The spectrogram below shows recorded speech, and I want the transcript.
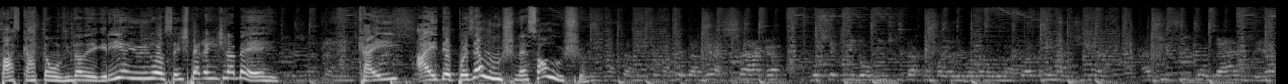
passa cartãozinho da alegria e o Eagle 6 pega a gente na BR. Cai, aí depois é luxo, né? Só luxo. Saga. Você, querido ouvinte que está acompanhando o programa do Batória, não imagina a dificuldade que é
